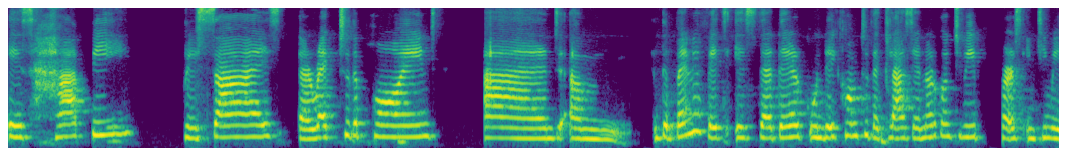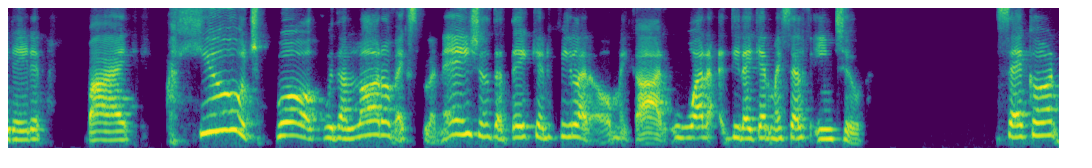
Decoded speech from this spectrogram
is happy, precise, direct to the point, and um, the benefit is that they're when they come to the class, they're not going to be first intimidated by a huge book with a lot of explanations that they can feel like, oh my God, what did I get myself into? Second,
